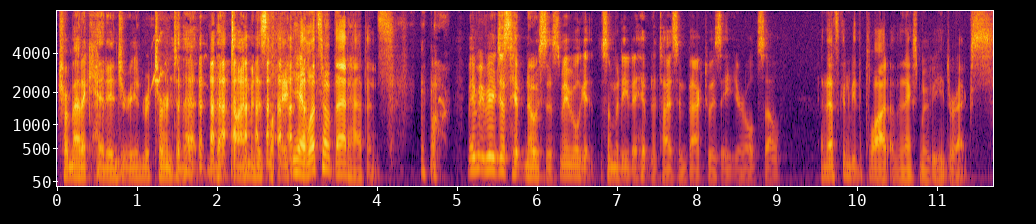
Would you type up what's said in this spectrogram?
traumatic head injury and return to that that time in his life. Yeah, let's hope that happens. Maybe maybe just hypnosis. Maybe we'll get somebody to hypnotize him back to his eight year old self. And that's going to be the plot of the next movie he directs.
